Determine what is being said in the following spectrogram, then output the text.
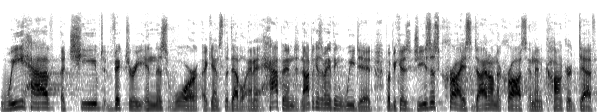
We have achieved victory in this war against the devil. And it happened not because of anything we did, but because Jesus Christ died on the cross and then conquered death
